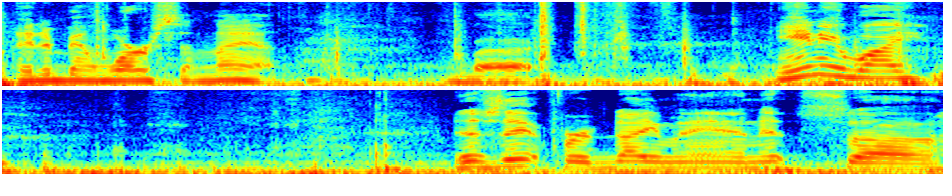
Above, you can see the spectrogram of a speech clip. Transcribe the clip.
it'd have been worse than that. But anyway, this is it for today, man. It's uh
